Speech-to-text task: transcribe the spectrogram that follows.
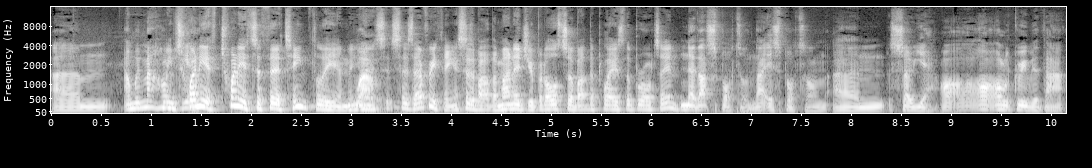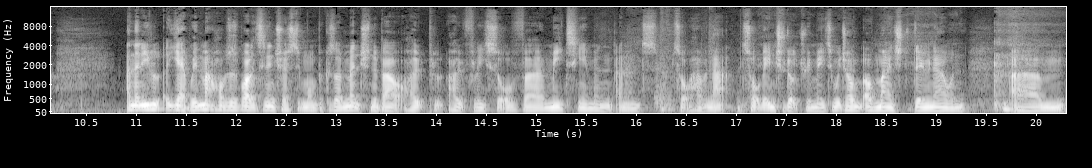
Um, and with Matt I mean, Holmes, yeah. twentieth, twentieth to thirteenth, Liam. you know, Well- it says everything. It says about the manager, but also about the players that brought in. No, that's spot on. That is spot on. Um, so yeah, I, I, I'll agree with that. And then you, yeah, with Matt Hobbs as well, it's an interesting one because I mentioned about hope, hopefully sort of uh, meeting him and, and sort of having that sort of introductory meeting, which I've, I've managed to do now, and um,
